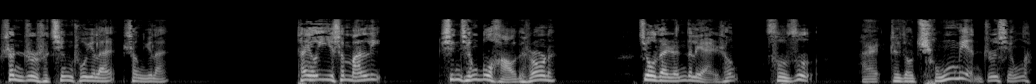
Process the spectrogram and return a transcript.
甚至是青出于蓝胜于蓝。他有一身蛮力。心情不好的时候呢，就在人的脸上刺字，哎，这叫穷面之刑啊！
